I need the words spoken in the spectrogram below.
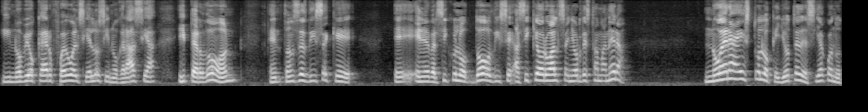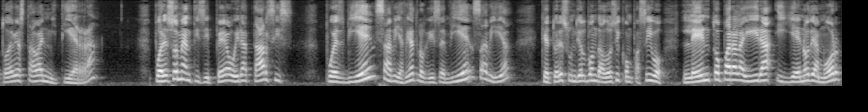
y no vio caer fuego del cielo, sino gracia y perdón. Entonces dice que eh, en el versículo 2 dice, así que oró al Señor de esta manera. ¿No era esto lo que yo te decía cuando todavía estaba en mi tierra? Por eso me anticipé a oír a Tarsis, pues bien sabía, fíjate lo que dice, bien sabía que tú eres un Dios bondadoso y compasivo, lento para la ira y lleno de amor,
